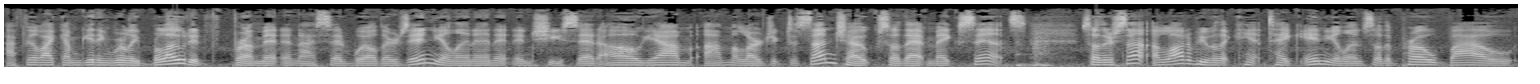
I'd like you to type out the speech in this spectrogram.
I feel like I'm getting really bloated from it. And I said, well, there's inulin in it. And she said, oh, yeah, I'm, I'm allergic to sunchoke, so that makes sense. So there's not, a lot of people that can't take inulin. So the ProBio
